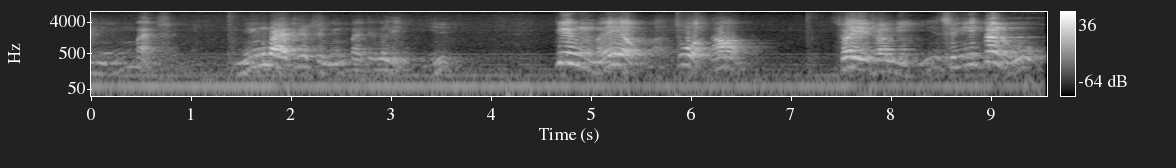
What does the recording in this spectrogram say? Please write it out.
明白是明白，这是明白这个礼仪。并没有做到，所以说礼仪是一顿悟，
